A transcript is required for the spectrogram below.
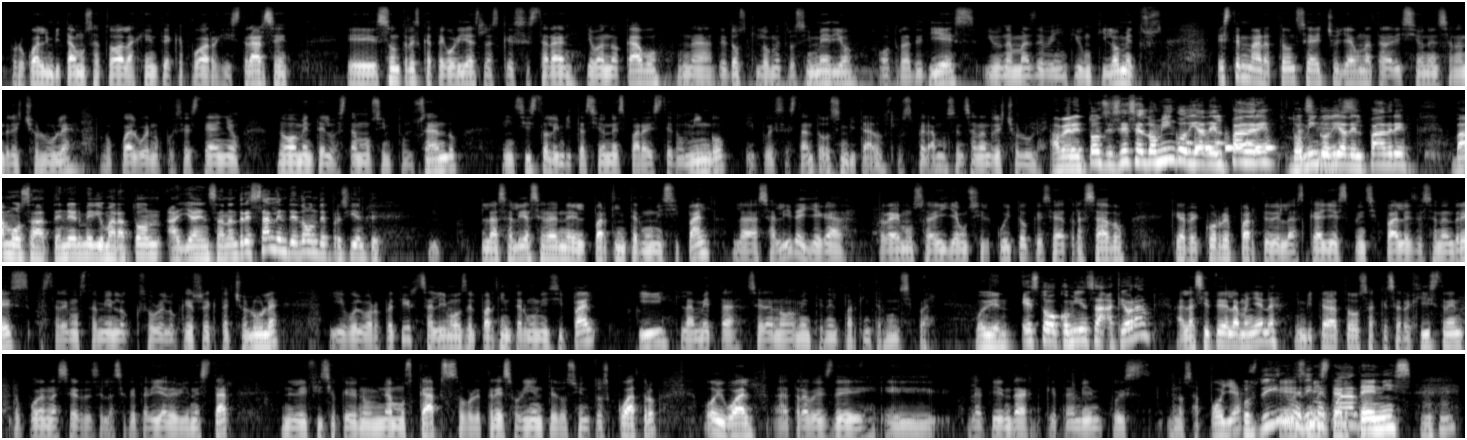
por lo cual invitamos a toda la gente a que pueda registrarse. Eh, son tres categorías las que se estarán llevando a cabo, una de dos kilómetros y medio, otra de 10 y una más de 21 kilómetros. Este maratón se ha hecho ya una tradición en San Andrés Cholula, por lo cual, bueno, pues este año nuevamente lo estamos impulsando. Insisto, la invitación es para este domingo y pues están todos invitados, los esperamos en San Andrés Cholula. A ver, entonces es el domingo, Día del Padre, domingo, Día del Padre, vamos a tener medio maratón allá en San Andrés. ¿Salen de dónde, presidente? La salida será en el Parque Intermunicipal, la salida y llegada. Traemos ahí ya un circuito que se ha trazado que recorre parte de las calles principales de San Andrés. Estaremos también sobre lo que es Recta Cholula y vuelvo a repetir, salimos del parque intermunicipal y la meta será nuevamente en el parque intermunicipal. Muy bien, ¿esto comienza a qué hora? A las 7 de la mañana. Invitar a todos a que se registren, lo pueden hacer desde la Secretaría de Bienestar en el edificio que denominamos CAPS sobre 3 Oriente 204 o igual a través de eh, la tienda que también pues nos apoya pues dime, que es dime Mr. Tenis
